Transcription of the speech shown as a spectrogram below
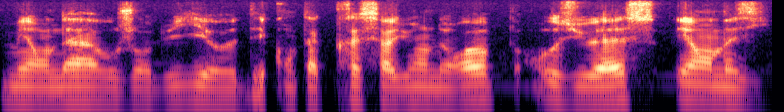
mais on a aujourd'hui euh, des contacts très sérieux en Europe, aux US et en Asie.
